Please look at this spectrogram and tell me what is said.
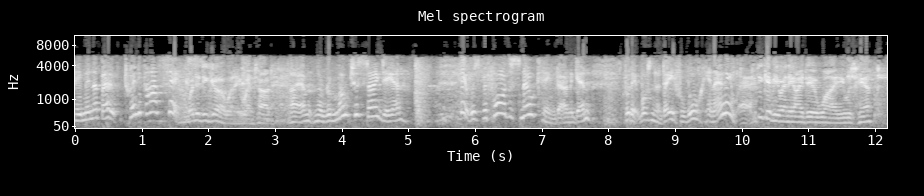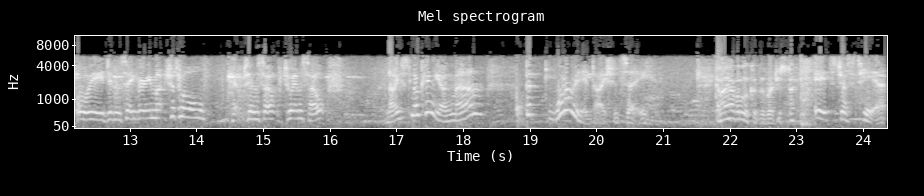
came in about twenty past six. Where did he go when he went out? I haven't the remotest idea. It was before the snow came down again, but it wasn't a day for walking anywhere. Did he give you any idea why he was here? Oh, he didn't say very much at all. Kept himself to himself. Nice looking young man, but worried, I should say. Can I have a look at the register? It's just here.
